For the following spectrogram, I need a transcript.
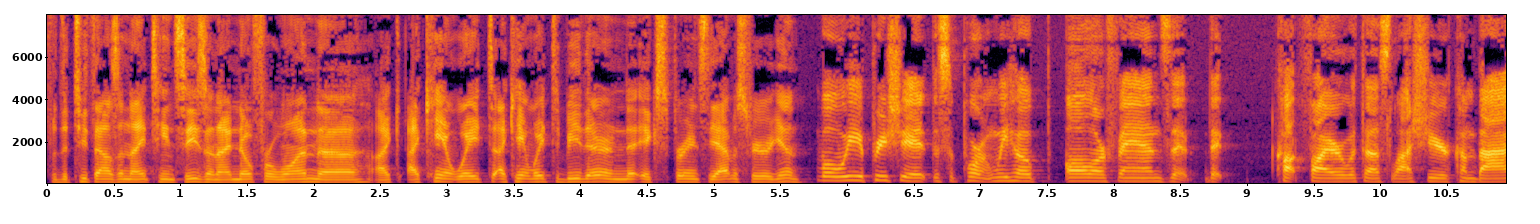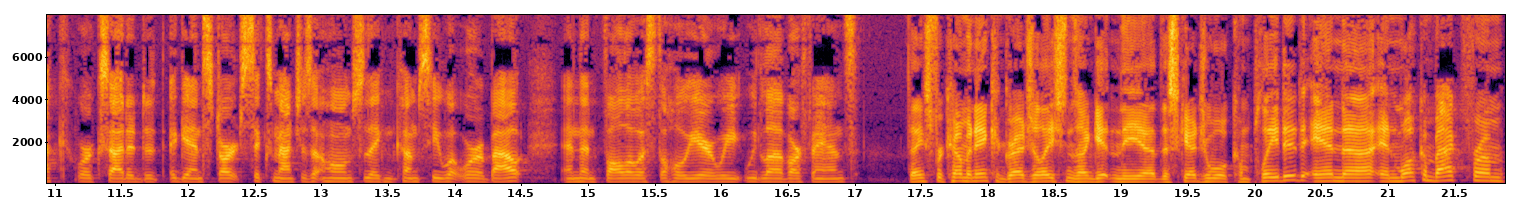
for the 2019 season. I know for one, uh, I, I can't wait. I can't wait to be there and experience the atmosphere again. Well, we appreciate the support, and we hope all our fans that, that caught fire with us last year come back. We're excited to, again, start six matches at home so they can come see what we're about and then follow us the whole year. We, we love our fans. Thanks for coming in. Congratulations on getting the uh, the schedule completed, and uh, and welcome back from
